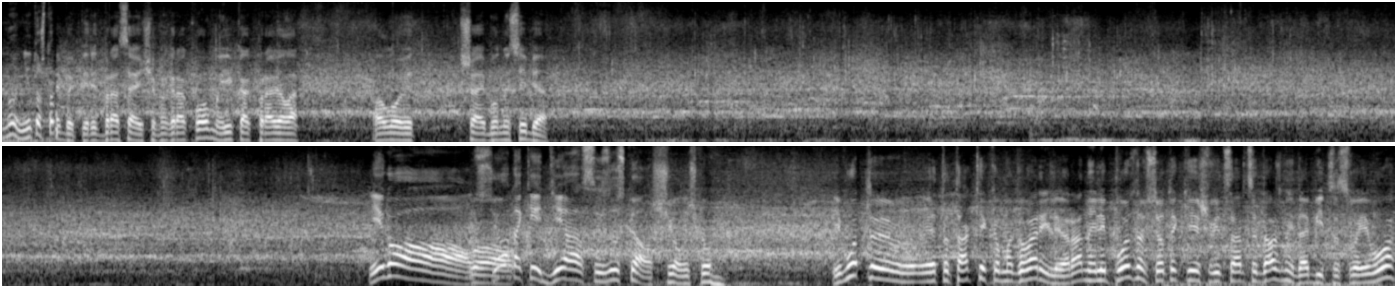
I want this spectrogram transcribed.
ну, не то что... перед бросающим игроком и, как правило, ловит шайбу на себя. И гол! Гол. Все-таки Диас изыскал щелочку. И вот э, эта тактика, мы говорили, рано или поздно все-таки швейцарцы должны добиться своего.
